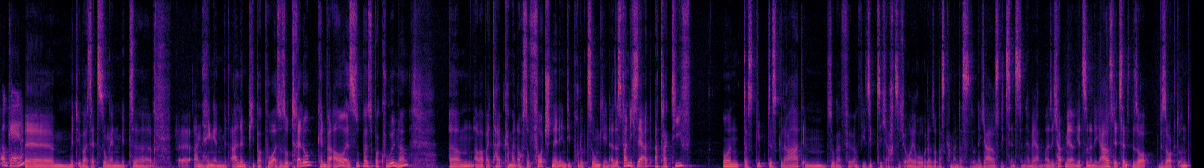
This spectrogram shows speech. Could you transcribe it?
Okay. Äh, mit Übersetzungen, mit äh, äh, Anhängen, mit allem Pipapo. Also so Trello kennen wir auch, ist super, super cool, ne? Ähm, aber bei Type kann man auch sofort schnell in die Produktion gehen. Also das fand ich sehr attraktiv und das gibt es gerade sogar für irgendwie 70, 80 Euro oder sowas kann man das, so eine Jahreslizenz dann erwerben. Also ich habe mir jetzt so eine Jahreslizenz besorgt, besorgt und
